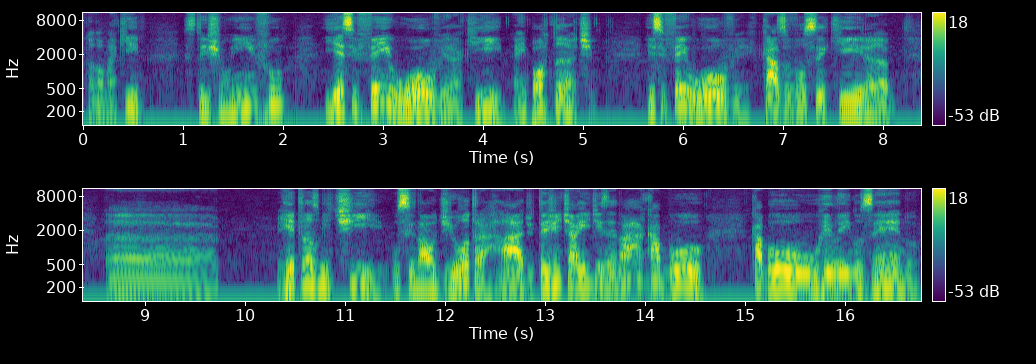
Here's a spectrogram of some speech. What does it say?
Então vamos aqui, Station Info, e esse failover aqui é importante. Esse failover, caso você queira uh, retransmitir o sinal de outra rádio, tem gente aí dizendo, ah, acabou, acabou o relay no Zeno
